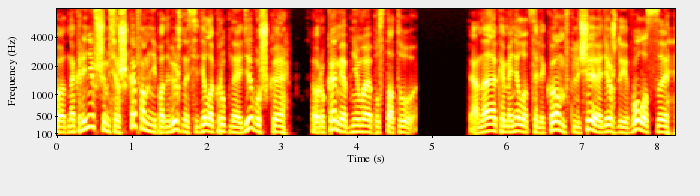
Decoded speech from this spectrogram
Под накренившимся шкафом неподвижно сидела крупная девушка, руками обнимая пустоту. Она окаменела целиком, включая одежду и волосы.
